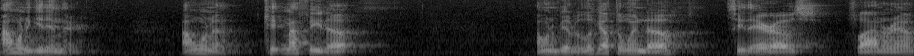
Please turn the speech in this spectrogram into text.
I want to get in there. I want to kick my feet up. I want to be able to look out the window, see the arrows flying around.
